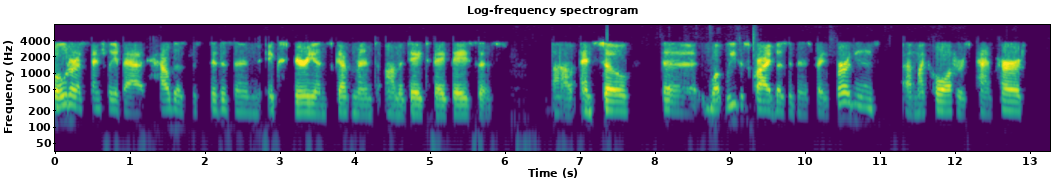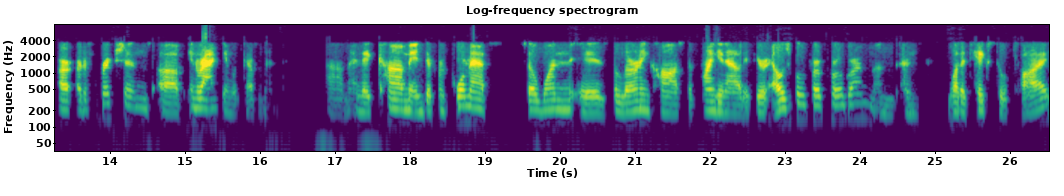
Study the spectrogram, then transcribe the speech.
are essentially about how does the citizen experience government on a day-to-day basis, uh, and so the what we describe as administrative burdens. Uh, my co-authors Pam Herd. Are, are, the frictions of interacting with government, um, and they come in different formats. So one is the learning cost of finding out if you're eligible for a program and, and what it takes to apply.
